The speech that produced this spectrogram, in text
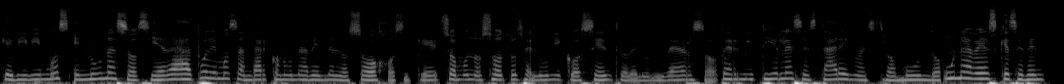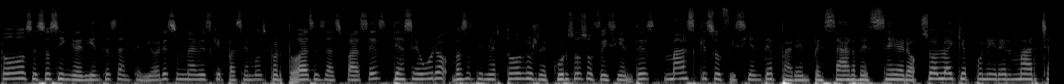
que vivimos en una sociedad. Podemos andar con una venda en los ojos y que somos nosotros el único centro del universo. Permitirles estar en nuestro mundo. Una vez que se den todos esos ingredientes anteriores, una vez que pasemos por todas esas fases, te aseguro vas a tener todos los recursos suficientes, más que suficiente para empezar de cero. Solo hay que poner en marcha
